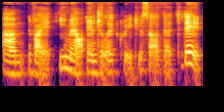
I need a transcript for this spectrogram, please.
um, via email angela at createyourself.today.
